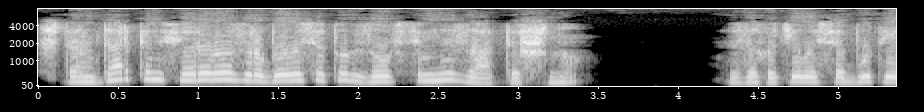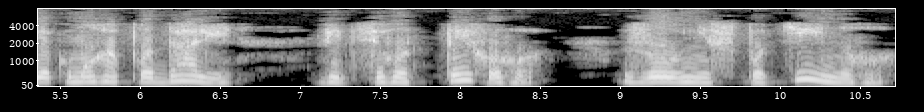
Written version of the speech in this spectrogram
штандартенфюреру зробилося тут зовсім незатишно. Захотілося бути якомога подалі від цього тихого, зовні спокійного,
